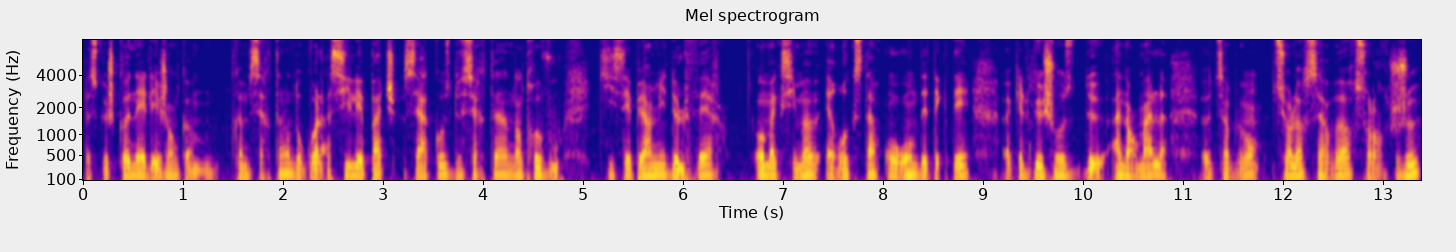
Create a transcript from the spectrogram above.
parce que je connais les gens comme, comme certains, donc voilà, si les patchs, c'est à cause de certains d'entre vous qui s'est permis de le faire au maximum et Rockstar auront détecté euh, quelque chose de anormal euh, tout simplement sur leur serveur, sur leur jeu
